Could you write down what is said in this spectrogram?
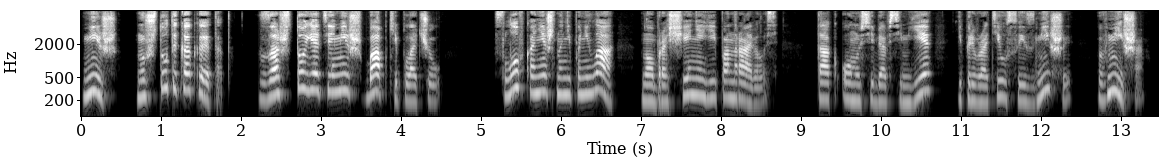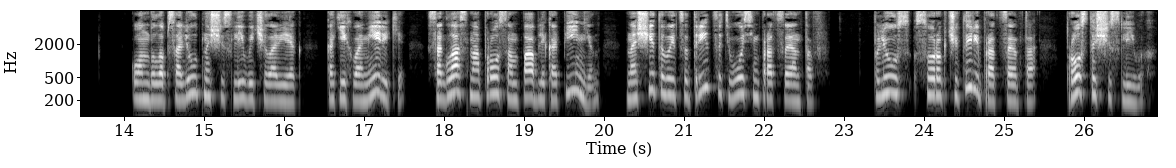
«Миш, ну что ты как этот? За что я тебе, Миш, бабки плачу?» Слов, конечно, не поняла, но обращение ей понравилось. Так он у себя в семье и превратился из Миши в Миша. Он был абсолютно счастливый человек, каких в Америке, согласно опросам Public Opinion, насчитывается 38%, плюс 44% просто счастливых.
